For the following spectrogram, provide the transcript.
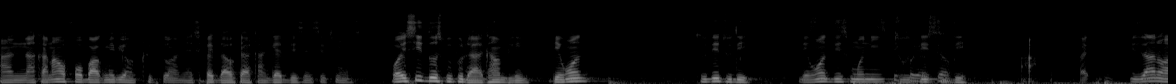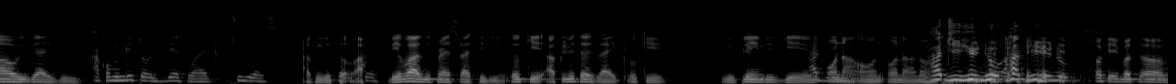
and I can now fall back maybe on crypto and expect that okay, I can get this in six months. But you see, those people that are gambling, they want today, today. They want this money Speak today, today. Ah, like, is that not how you guys do it? Accumulator is there for like two years. Accumulator. Ah, they ever have different strategies. Okay, accumulator is like okay, you be playing this game How do on you and on, on and on. How do you know? How do you know? Okay, but um,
